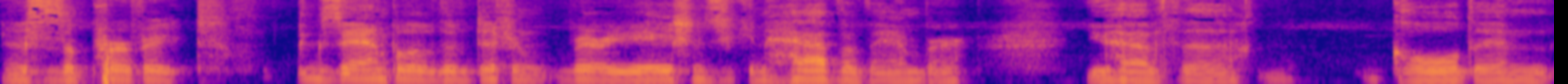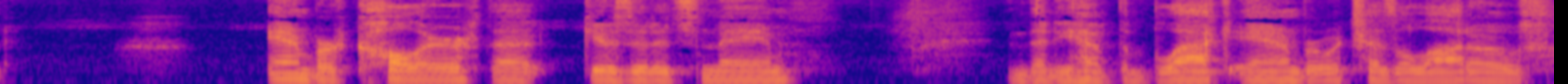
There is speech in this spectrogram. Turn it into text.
this is a perfect example of the different variations you can have of amber. You have the golden amber color that gives it its name. And then you have the black amber, which has a lot of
